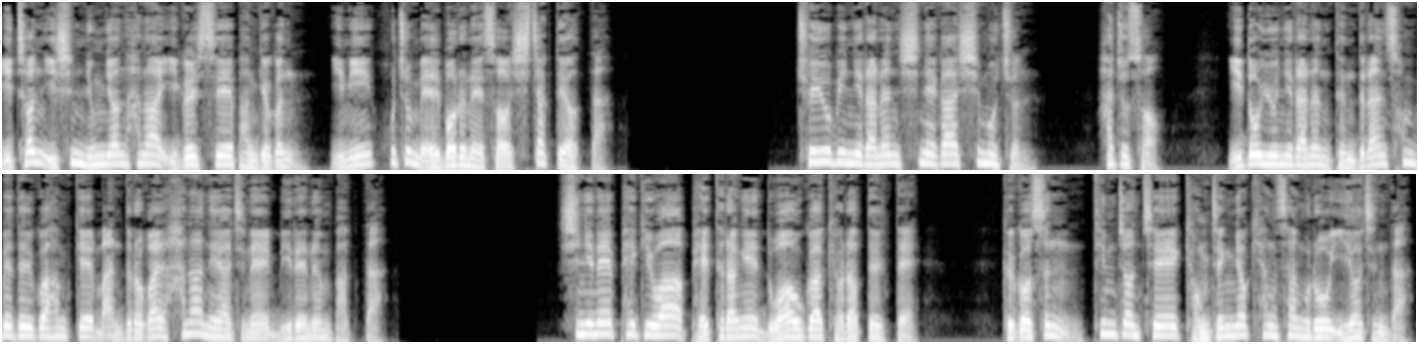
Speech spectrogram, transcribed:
2026년 한화 이글스의 반격은 이미 호주 멜버른에서 시작되었다. 최유빈이라는 신예가 심우준, 하주석, 이도윤이라는 든든한 선배들과 함께 만들어갈 하나 내야진의 미래는 밝다. 신인의 패기와 베테랑의 노하우가 결합될 때 그것은 팀 전체의 경쟁력 향상으로 이어진다.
